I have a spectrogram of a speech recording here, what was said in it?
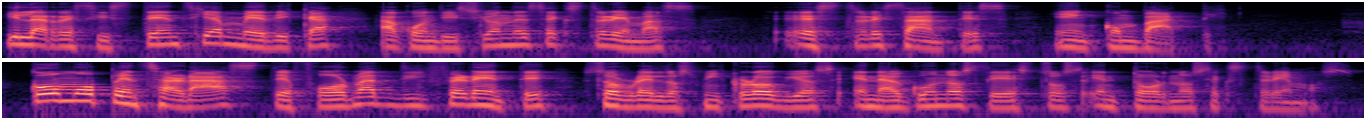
y la resistencia médica a condiciones extremas estresantes en combate. ¿Cómo pensarás de forma diferente sobre los microbios en algunos de estos entornos extremos?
